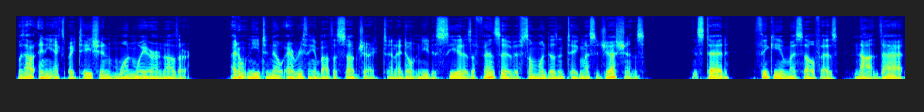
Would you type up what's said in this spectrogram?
without any expectation one way or another. I don't need to know everything about the subject, and I don't need to see it as offensive if someone doesn't take my suggestions. Instead, thinking of myself as not that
